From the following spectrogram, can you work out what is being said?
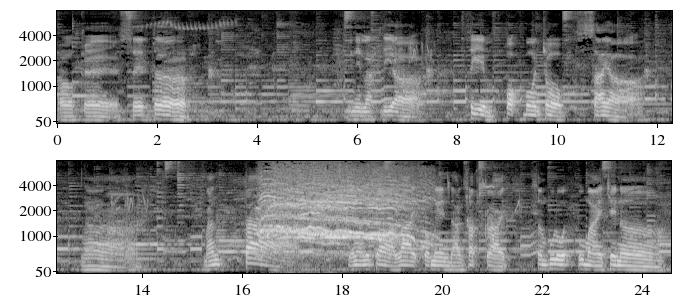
Oke, setter. Inilah dia tim pok boncok saya. Nah, mantap. Jangan lupa like, komen, dan subscribe Sempulut Umai Channel.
